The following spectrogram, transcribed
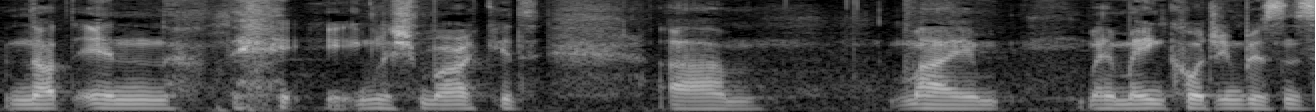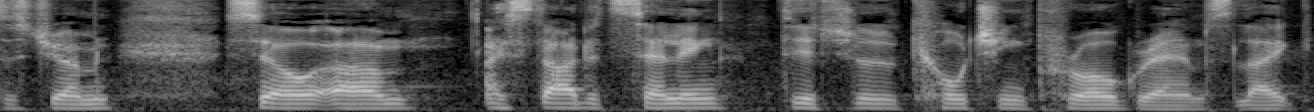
not in the English market. Um, my my main coaching business is German, so um, I started selling digital coaching programs like.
